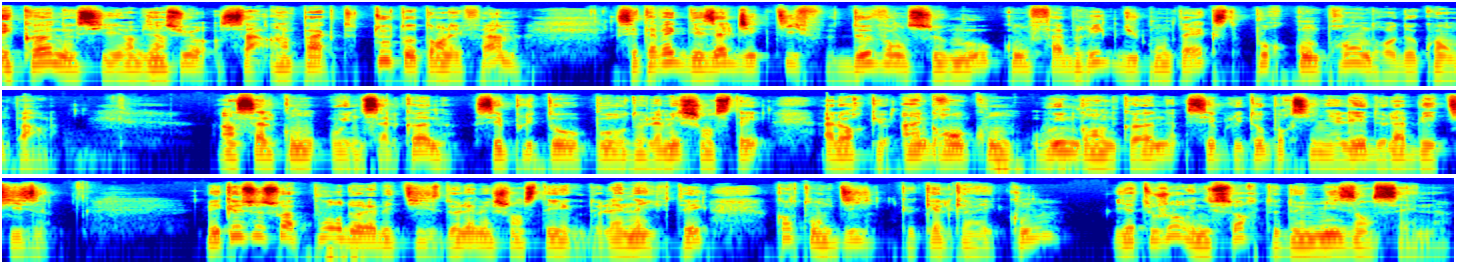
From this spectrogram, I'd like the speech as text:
et conne aussi, hein, bien sûr, ça impacte tout autant les femmes, c'est avec des adjectifs devant ce mot qu'on fabrique du contexte pour comprendre de quoi on parle. Un sale con ou une sale conne, c'est plutôt pour de la méchanceté, alors qu'un grand con ou une grande conne, c'est plutôt pour signaler de la bêtise. Mais que ce soit pour de la bêtise, de la méchanceté ou de la naïveté, quand on dit que quelqu'un est con, il y a toujours une sorte de mise en scène.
